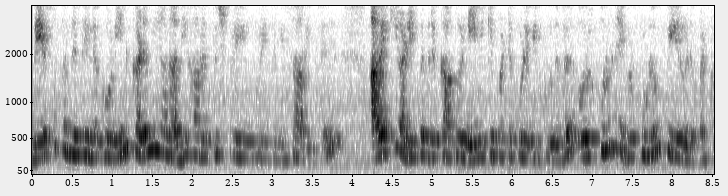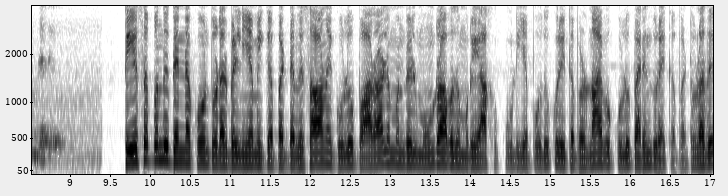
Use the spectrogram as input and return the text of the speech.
தேசபந்து தென்னகோனின் கடுமையான அதிகார துஷ்பிரயம் குறித்து விசாரித்து அறிக்கை அளிப்பதற்காக நியமிக்கப்பட்ட குழுவிற்கு உதவ ஒரு புலனாய்வு குழு பெயரிடப்பட்டுள்ளது. தேசப்பந்து தென்னக்கோன் தொடர்பில் நியமிக்கப்பட்ட விசாரணை குழு பாராளுமன்றில் மூன்றாவது முறையாக கூடிய போது குறித்த புலனாய்வு குழு பரிந்துரைக்கப்பட்டுள்ளது.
